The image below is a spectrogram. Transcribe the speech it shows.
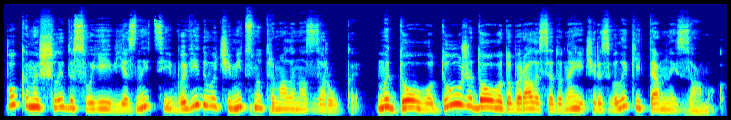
Поки ми йшли до своєї в'язниці, вивідувачі міцно тримали нас за руки. Ми довго, дуже довго добиралися до неї через великий темний замок.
